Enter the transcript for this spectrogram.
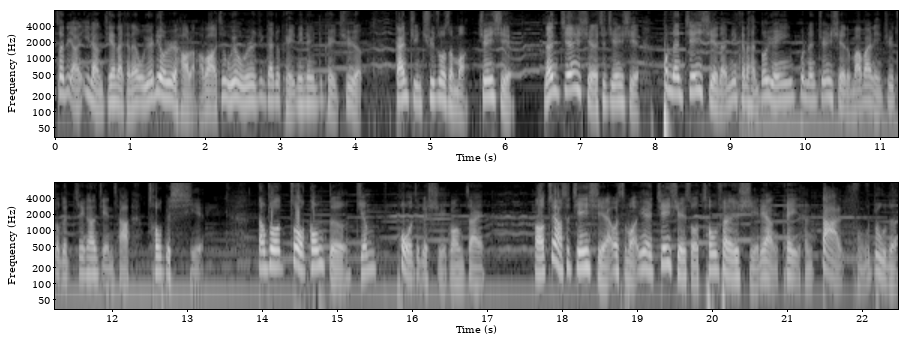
这两一两天呢，可能五月六日好了，好不好？就五月五日应该就可以，那天就可以去了。赶紧去做什么？捐血，能捐血的去捐血，不能捐血的，你可能很多原因不能捐血的，麻烦你去做个健康检查，抽个血，当做做功德，捐破这个血光灾。哦，最好是捐血啊，为什么？因为捐血所抽出来的血量可以很大幅度的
